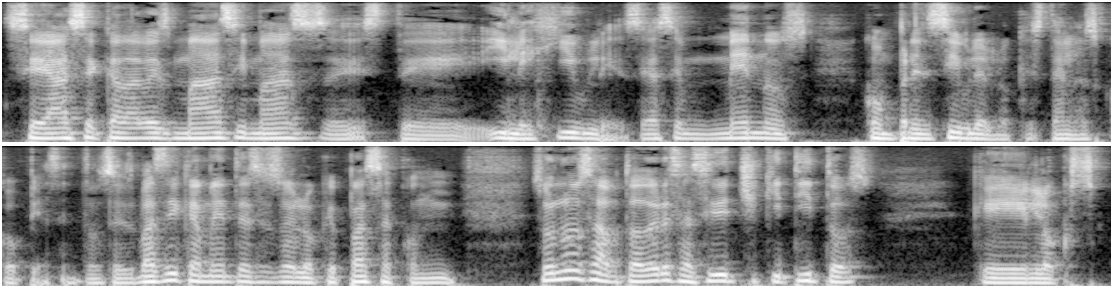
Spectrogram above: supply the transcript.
se hace cada vez más y más este ilegible, se hace menos comprensible lo que está en las copias. Entonces, básicamente es eso lo que pasa con son unos adaptadores así de chiquititos que los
